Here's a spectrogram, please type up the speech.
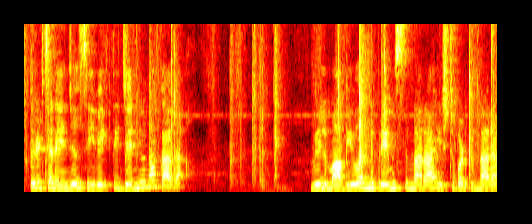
స్పిరిట్స్ అండ్ ఏంజల్స్ ఈ వ్యక్తి జెన్యునా కాదా? వీళ్ళు మా వ్యూవర్ని ప్రేమిస్తున్నారా? ఇష్టపడుతున్నారా?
